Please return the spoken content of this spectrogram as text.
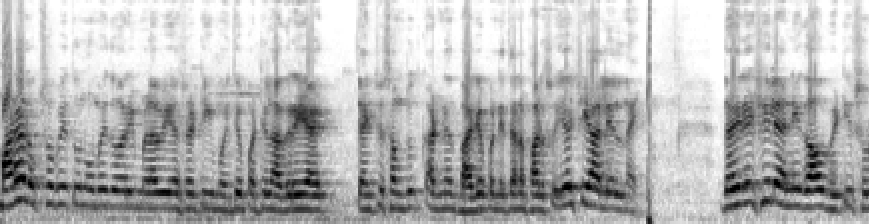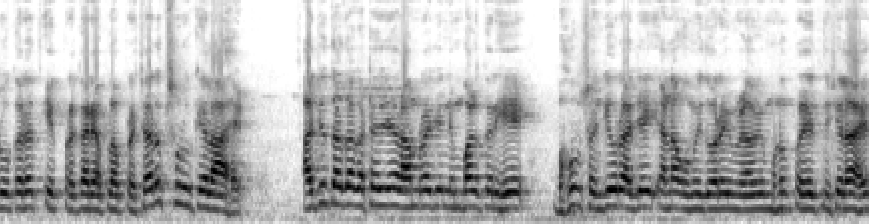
माढा लोकसभेतून उमेदवारी मिळावी यासाठी मोहिते पाटील आग्रही आहेत. त्यांची समजूत काढण्यात भाजप नेत्यांना फारसं यशही आलेलं नाही. धैर्यशील यांनी गाव भेटी सुरू करत एक प्रकारे आपला प्रचारच सुरू केला आहे. अजितदादा गटाचे रामराजे निंबाळकर हे भाऊ संजीवराजे यांना उमेदवारी मिळावी म्हणून प्रयत्नशील आहेत.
